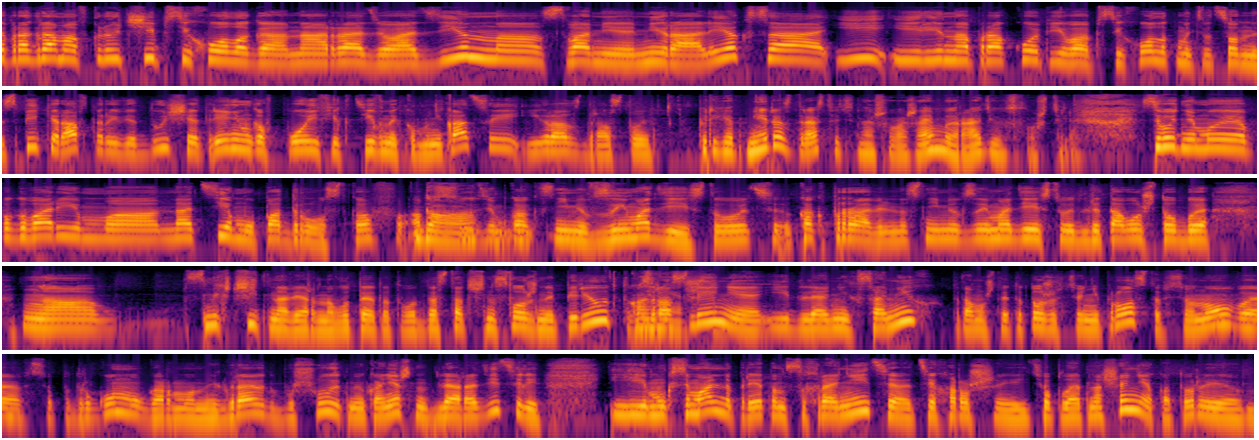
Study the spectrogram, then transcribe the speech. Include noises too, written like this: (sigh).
Это программа «Включи психолога» на Радио 1. С вами Мира Алекса и Ирина Прокопьева, психолог, мотивационный спикер, автор и ведущая тренингов по эффективной коммуникации. Ира, здравствуй. Привет, Мира. Здравствуйте, наши уважаемые радиослушатели. Сегодня мы поговорим а, на тему подростков, обсудим, да. как с ними взаимодействовать, как правильно с ними взаимодействовать для того, чтобы а, смягчить, наверное, вот этот вот достаточно сложный период Конечно. взросления и для них самих, потому что это тоже все непросто, все новое, mm-hmm. все по-другому, гормоны играют, бушуют. Ну и, конечно, для родителей. И максимально при этом сохранить э, те хорошие и теплые отношения, которые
